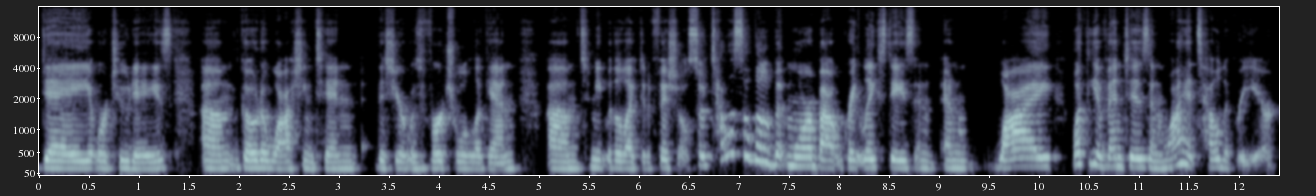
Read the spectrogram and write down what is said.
day or two days um, go to Washington. This year it was virtual again um, to meet with elected officials. So tell us a little bit more about Great Lakes Days and and why what the event is and why it's held every year.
